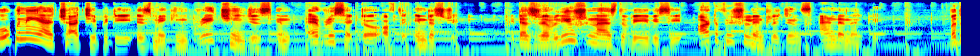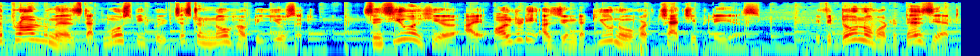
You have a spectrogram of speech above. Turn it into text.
OpenAI ChatGPT is making great changes in every sector of the industry. It has revolutionized the way we see artificial intelligence and NLP. But the problem is that most people just don't know how to use it. Since you are here, I already assume that you know what ChatGPT is. If you don't know what it is yet,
